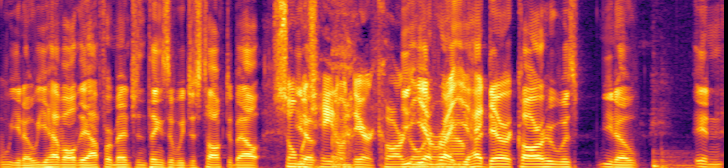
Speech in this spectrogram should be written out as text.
you know you have all the aforementioned things that we just talked about. So You much know, hate on Derek Carr yeah, right. around. You had Derek Carr who was you know in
